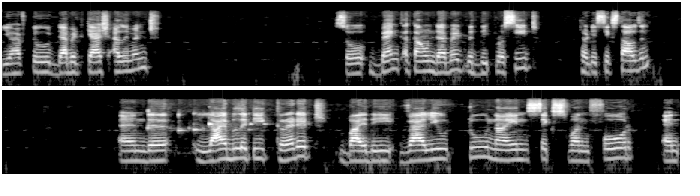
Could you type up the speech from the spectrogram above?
You have to debit cash element. So bank account debit with the proceed 36,000 and uh, liability credit by the value 29614 and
